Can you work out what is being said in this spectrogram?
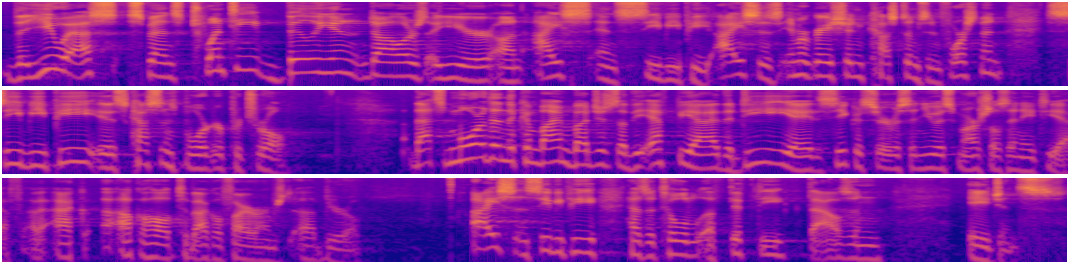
the US spends $20 billion a year on ICE and CBP. ICE is Immigration Customs Enforcement, CBP is Customs Border Patrol. That's more than the combined budgets of the FBI, the DEA, the Secret Service, and U.S. Marshals and ATF, uh, Alcohol, Tobacco, Firearms uh, Bureau. ICE and CBP has a total of 50,000 agents.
